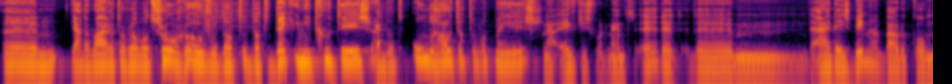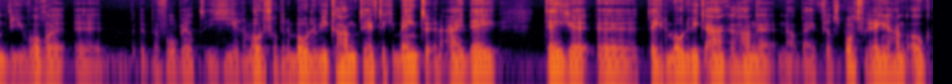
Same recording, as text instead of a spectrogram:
Ehm, ja, daar waren toch wel wat zorgen over dat, dat de dekking niet goed is. En dat onderhoud dat er wat mee is. Nou, eventjes voor de mensen. de, de, mm, de AED's binnenbouwde kom, die worden eh, bijvoorbeeld hier in Molenschot in de Molenwiek hangt, heeft de gemeente een AED tegen, eh, tegen de Molenwiek aangehangen. Nou, bij veel sportverenigingen hangt ook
